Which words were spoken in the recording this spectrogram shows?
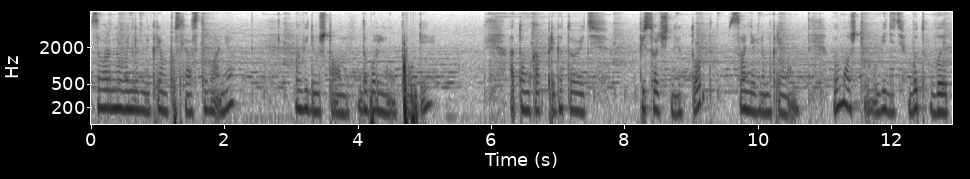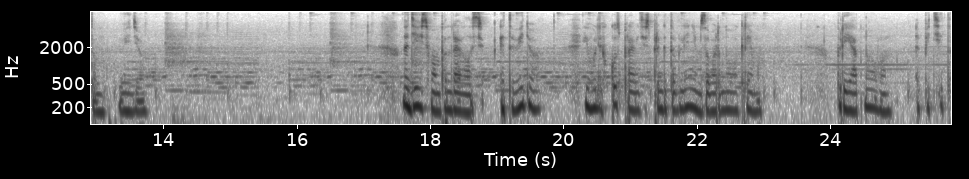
заварной ванильный крем после остывания. Мы видим, что он довольно упругий. О том, как приготовить песочный торт с ванильным кремом, вы можете увидеть вот в этом видео. Надеюсь, вам понравилось это видео и вы легко справитесь с приготовлением заварного крема. Приятного вам аппетита!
